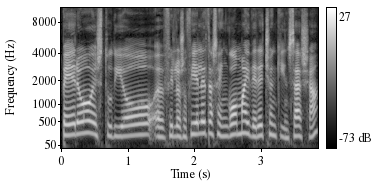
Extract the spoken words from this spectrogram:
pero estudió eh, filosofía y letras en Goma y derecho en Kinshasa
